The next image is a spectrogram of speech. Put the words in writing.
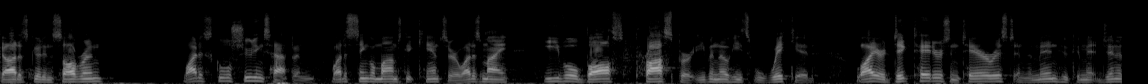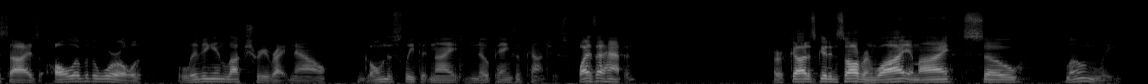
God is good and sovereign. Why do school shootings happen? Why do single moms get cancer? Why does my evil boss prosper even though he's wicked? Why are dictators and terrorists and the men who commit genocides all over the world living in luxury right now, going to sleep at night, no pangs of conscience? Why does that happen? Or if God is good and sovereign, why am I so lonely?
